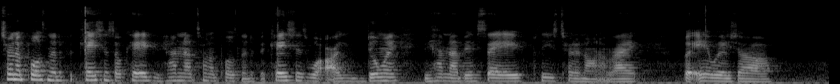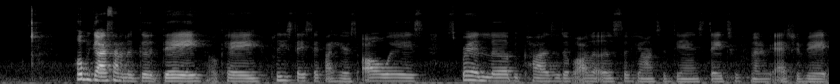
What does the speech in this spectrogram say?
Turn on post notifications, okay? If you have not turned on post notifications, what are you doing? If you have not been saved, please turn it on, all right? But anyways, y'all, hope you guys having a good day, okay? Please stay safe out here as always. Spread love, be positive, all the other stuff y'all into then. Stay tuned for another reaction vid.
